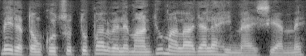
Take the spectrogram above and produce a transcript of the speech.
Meidät on kutsuttu palvelemaan Jumalaa ja lähimmäisiämme.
